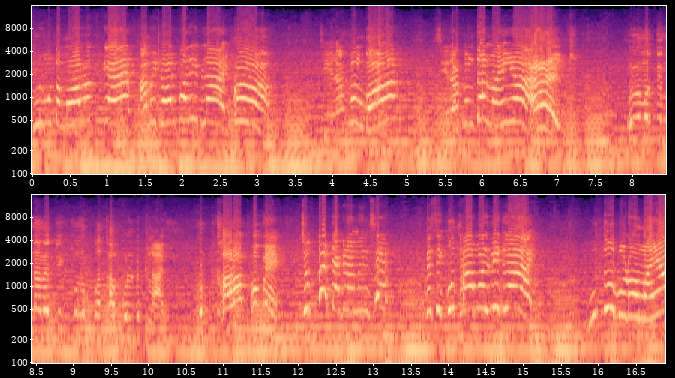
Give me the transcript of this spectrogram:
তোর মতো মরদকে আমি ডর করি গলাই হ্যাঁ যেরকম বল সেরকম তার মাইয়া। এই ফুলমতির নামে তুই কোনো কথা বলবি ক্লাস খুব খারাপ হবে। চুপ কর মিনসে বেশি কথা বলবি গলাই ও তো বড় মায়া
